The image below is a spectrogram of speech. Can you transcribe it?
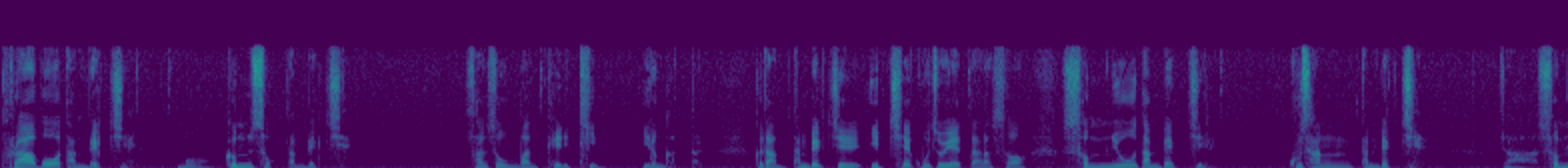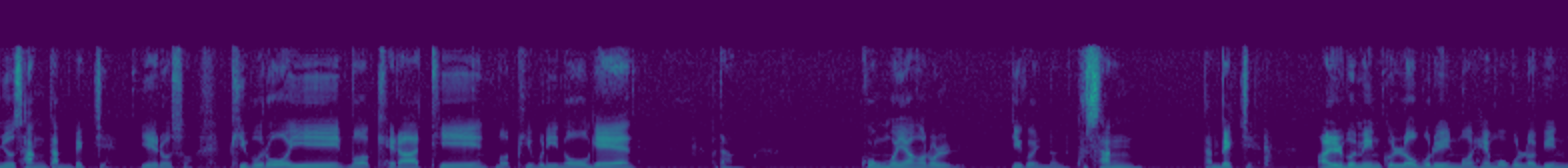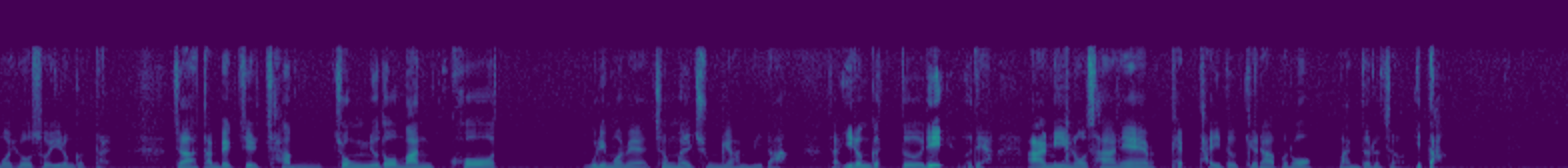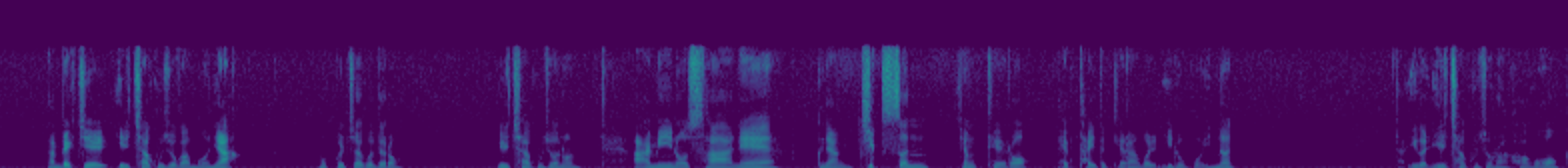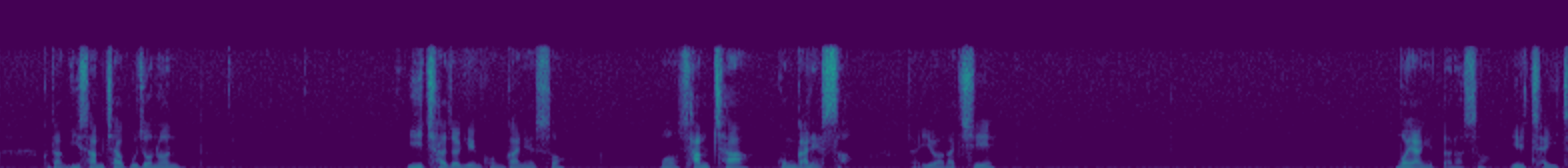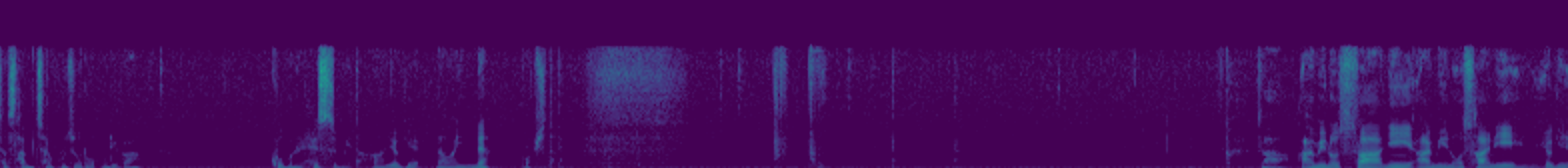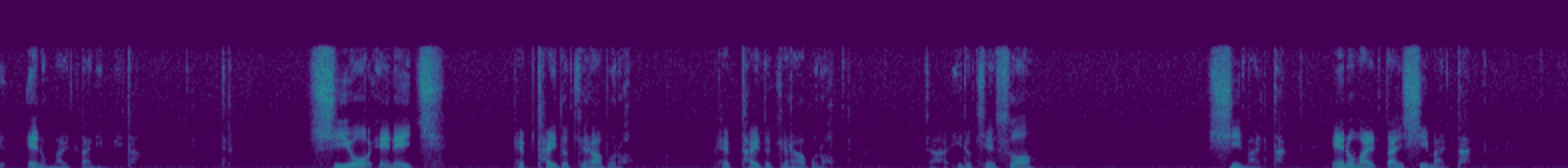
프라보 단백질, 뭐 금속 단백질, 산소 운반 페리틴 이런 것들. 그 다음 단백질 입체 구조에 따라서 섬유 단백질, 구상 단백질, 자 섬유상 단백질. 예로서 피브로인, 뭐 케라틴, 뭐 피브리노겐, 그 다음 공 모양을 띠고 있는 구상 단백질, 알부민, 글로불린, 뭐 헤모글로빈, 뭐 효소 이런 것들. 자, 단백질 참 종류도 많고 우리 몸에 정말 중요합니다. 자, 이런 것들이 어디야? 아미노산의 펩타이드 결합으로 만들어져 있다. 단백질 1차 구조가 뭐냐? 뭐 글자 그대로 1차 구조는 아미노산의 그냥 직선 형태로 펩타이드 결합을 이루고 있는. 자, 이걸 1차 구조라고 하고 그 다음 2, 3차 구조는 2차적인 공간에서 뭐 3차 공간에서. 자, 이와 같이 모양에 따라서 1차, 2차, 3차 구조로 우리가 구분을 했습니다. 아, 여기에 나와 있네. 봅시다. 자, 아미노산이 아미노산이 여기 N말단입니다. CONH 펩타이드 결합으로 펩타이드 결합으로 자 이렇게 해서 C말단, N오말단, C말단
